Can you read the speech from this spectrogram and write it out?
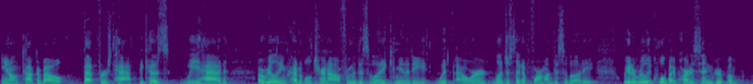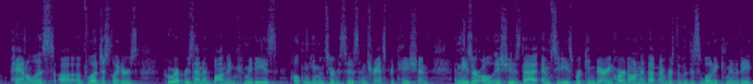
you know, talk about that first half because we had a really incredible turnout from the disability community with our legislative forum on disability. We had a really cool bipartisan group of panelists uh, of legislators who represented bonding committees, health and human services, and transportation. And these are all issues that MCD is working very hard on and that members of the disability community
